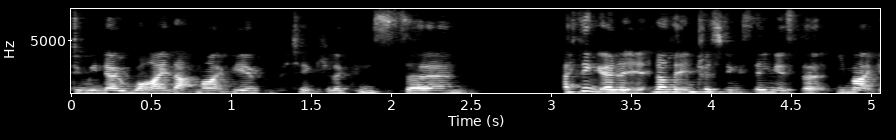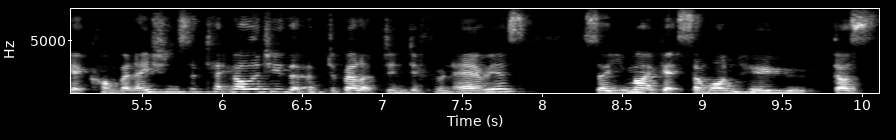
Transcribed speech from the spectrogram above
Do we know why that might be of a particular concern? I think another interesting thing is that you might get combinations of technology that have developed in different areas. So you might get someone who does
